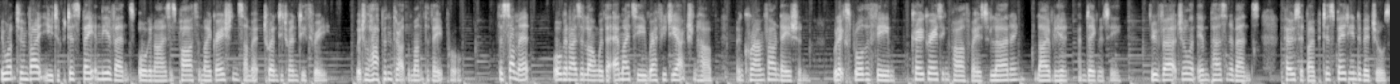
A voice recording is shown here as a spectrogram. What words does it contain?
we want to invite you to participate in the events organised as part of the Migration Summit 2023, which will happen throughout the month of April. The summit, organised along with the MIT Refugee Action Hub and Karam Foundation, will explore the theme Co creating pathways to learning, livelihood, and dignity through virtual and in person events hosted by participating individuals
